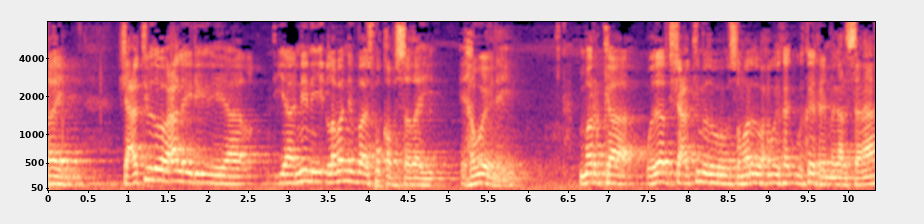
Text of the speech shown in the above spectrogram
Ayb sheekh cabdimidow waxaa la yidhi yaa nin laba nin baa isku qabsaday haweeney marka wadaadka shacabtimido soomaalida way ka reemagaalsanaa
